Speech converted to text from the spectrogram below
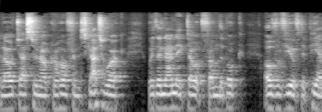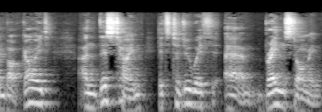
Hello, Jason O'Croho from Scatterwork with an anecdote from the book Overview of the PMBOK Guide. And this time it's to do with um, brainstorming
